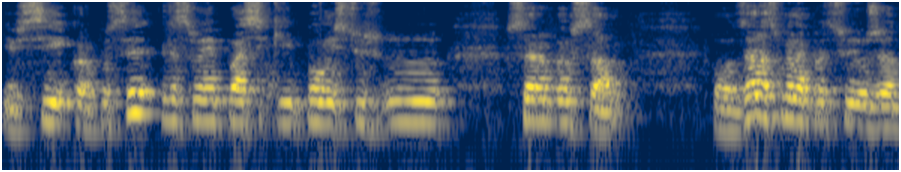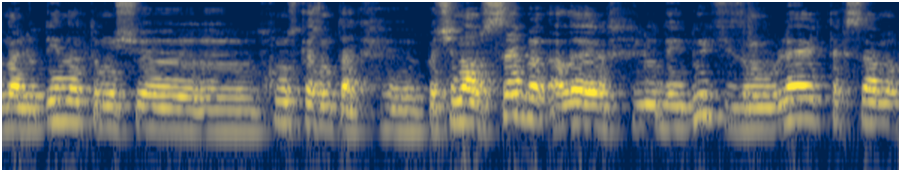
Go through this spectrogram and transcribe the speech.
і всі корпуси для своєї пасіки повністю все робив сам. От, зараз в мене працює вже одна людина, тому що, е, ну скажімо так, е, починав з себе, але люди йдуть і замовляють так само,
